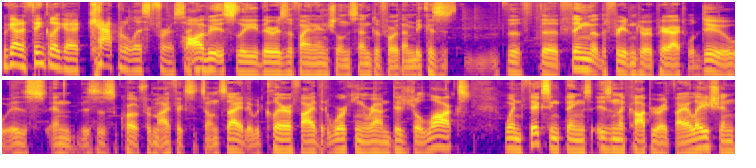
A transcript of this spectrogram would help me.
We got to think like a capitalist for a second. Obviously, there is a financial incentive for them because the the thing that the Freedom to Repair Act will do is, and this is a quote from iFixit's own site, it would clarify that working around digital locks when fixing things isn't a copyright violation,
